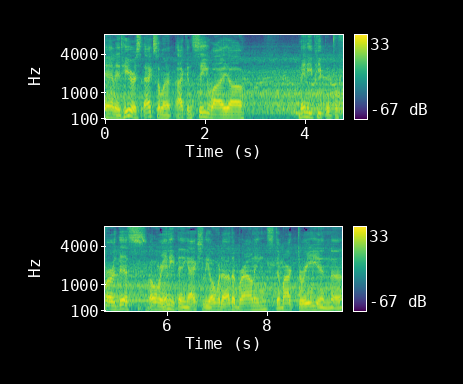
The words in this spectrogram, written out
And it here is excellent. I can see why uh, many people prefer this over anything actually, over the other Brownings, the Mark III and uh,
